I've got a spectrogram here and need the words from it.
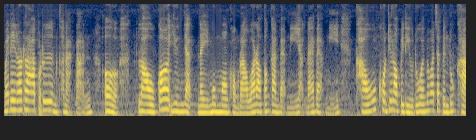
ไม่ได้ราบรื่นขนาดนั้น เออ เราก็ยืนหยัดในมุมมองของเราว่าเราต้องการแบบนี้อยากได้แบบนี้ เขาคนที่เราไปดีลด้วยไม่ว่าจะเป็นลูกค้า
